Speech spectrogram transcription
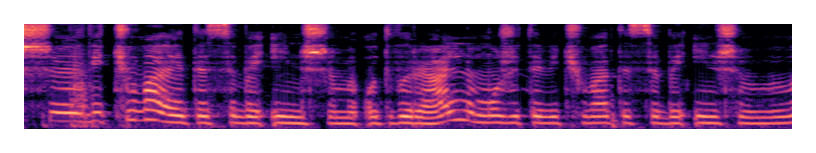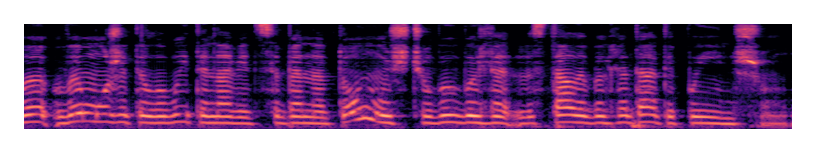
Ж е, відчуваєте себе іншими. От ви реально можете відчувати себе іншими. Ви, ви можете ловити навіть себе на тому, що ви вигля... стали виглядати по-іншому.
